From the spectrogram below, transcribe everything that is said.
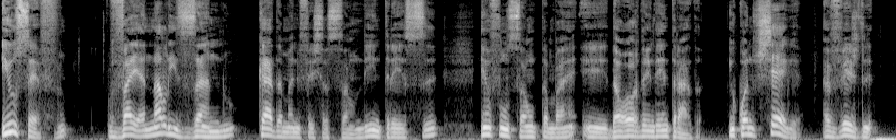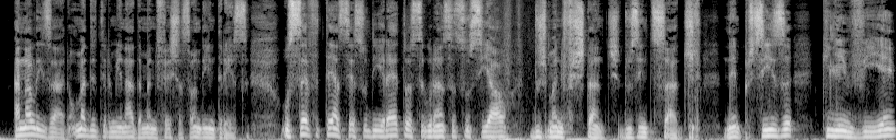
e o CEF vai analisando cada manifestação de interesse em função também da ordem de entrada. E quando chega a vez de analisar uma determinada manifestação de interesse, o CEF tem acesso direto à segurança social dos manifestantes, dos interessados. Nem precisa que lhe enviem eh,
